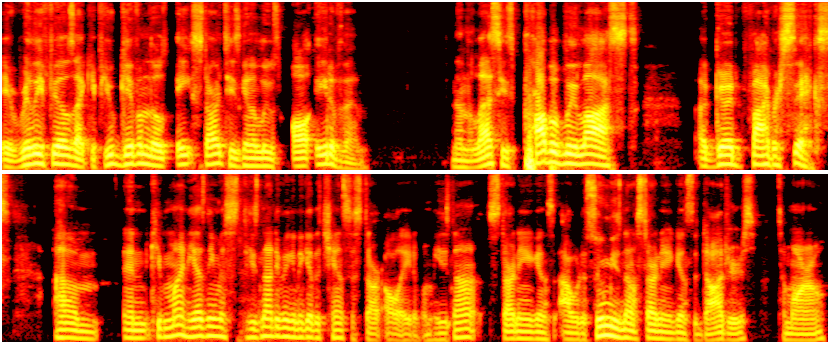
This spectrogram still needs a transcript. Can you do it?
it really feels like if you give him those eight starts, he's going to lose all eight of them. Nonetheless, he's probably lost a good five or six. Um, and keep in mind, he hasn't even, he's not even going to get the chance to start all eight of them. He's not starting against, I would assume he's not starting against the Dodgers tomorrow.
